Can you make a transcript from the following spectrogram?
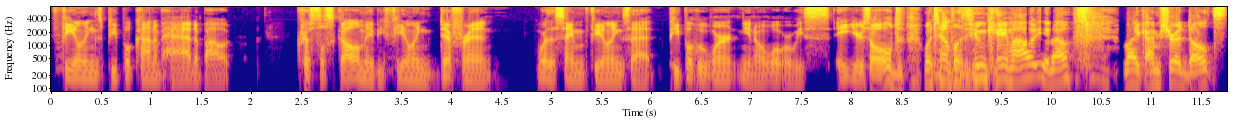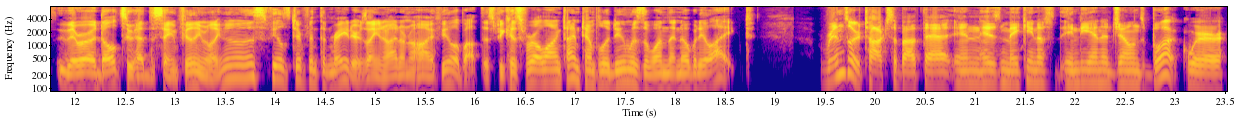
feelings people kind of had about crystal skull maybe feeling different were the same feelings that people who weren't, you know, what were we, eight years old when Temple of Doom came out, you know? Like, I'm sure adults, there were adults who had the same feeling. Like, oh, this feels different than Raiders. I, you know, I don't know how I feel about this because for a long time, Temple of Doom was the one that nobody liked. Rinzler talks about that in his making of Indiana Jones book, where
